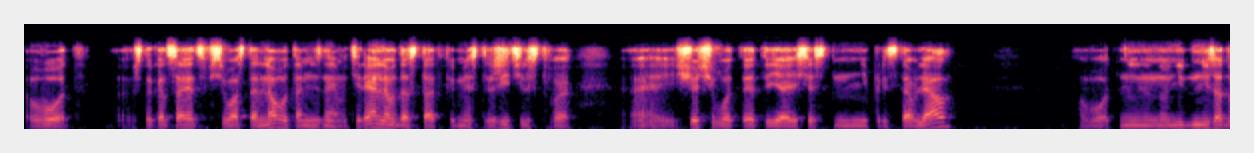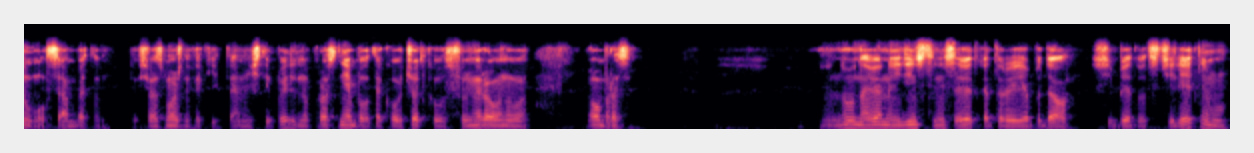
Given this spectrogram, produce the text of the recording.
Вот. Что касается всего остального, там, не знаю, материального достатка, места жительства, э, еще чего-то, это я, естественно, не представлял. Вот, не, ну, не, не задумывался об этом. То есть, возможно, какие-то там мечты были, но просто не было такого четкого сформированного образа. Ну, наверное, единственный совет, который я бы дал себе 20-летнему,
